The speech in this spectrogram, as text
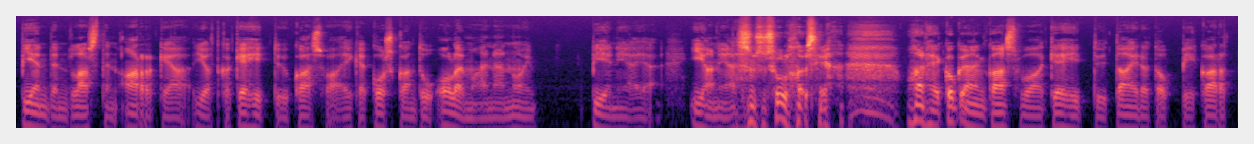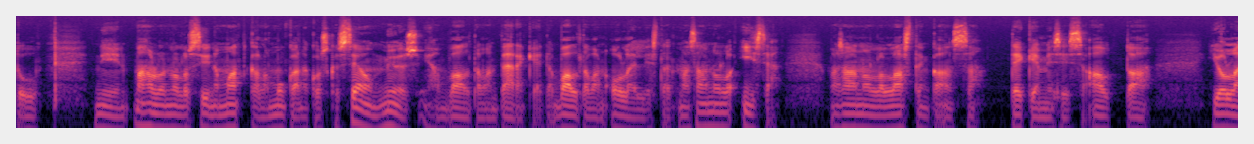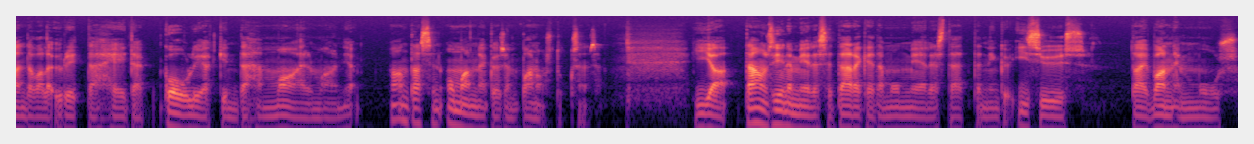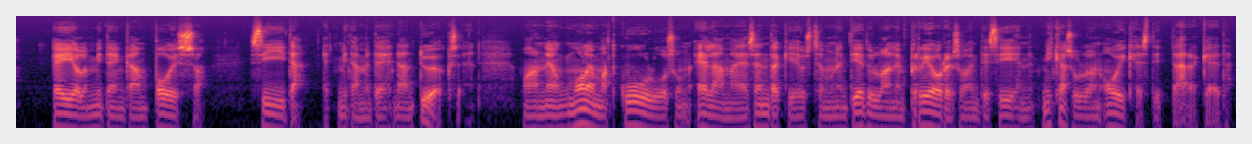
pienten lasten arkea, jotka kehittyy, kasvaa, eikä koskaan tule olemaan enää noin pieniä ja ihania sulosia, vaan he koko ajan kasvaa, kehittyy, taidot oppii, karttuu, niin mä haluan olla siinä matkalla mukana, koska se on myös ihan valtavan tärkeää, valtavan oleellista, että mä saan olla isä, mä saan olla lasten kanssa tekemisissä, auttaa jollain tavalla yrittää heitä kouliakin tähän maailmaan. Ja antaa sen oman näköisen panostuksensa. Ja tämä on siinä mielessä tärkeää mun mielestä, että niin isyys tai vanhemmuus ei ole mitenkään poissa siitä, että mitä me tehdään työkseen, vaan ne on molemmat kuuluu sun elämään ja sen takia just semmoinen tietynlainen priorisointi siihen, että mikä sulle on oikeasti tärkeää.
